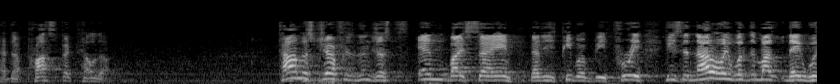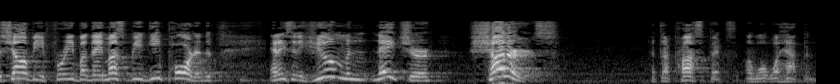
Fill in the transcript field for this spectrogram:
at the prospect held up. Thomas Jefferson didn't just end by saying that these people would be free. He said not only will they, they shall be free, but they must be deported. And he said human nature shudders at the prospects of what will happen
